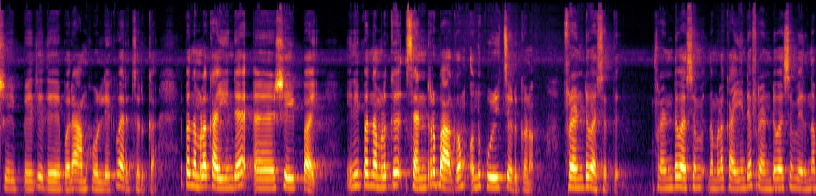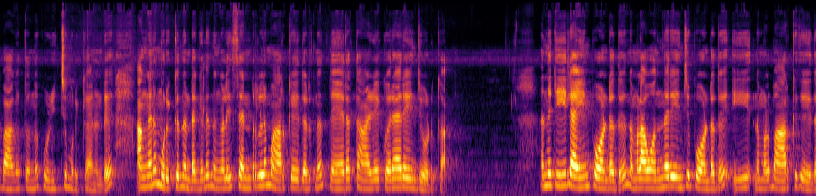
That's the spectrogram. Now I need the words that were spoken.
ഷേപ്പ് ചെയ്ത് ഇതേപോലെ ആം ഹോളിലേക്ക് വരച്ചെടുക്കുക. ഇപ്പം നമ്മളെ കൈയിന്റെ ഷേപ്പായി ഇനിയിപ്പം നമ്മൾക്ക് സെന്റർ ഭാഗം ഒന്ന് കുഴിച്ചെടുക്കണം. ഫ്രണ്ട് വശത്ത്. ഫ്രണ്ട് വശം നമ്മളെ കൈയിന്റെ ഫ്രണ്ട് വശം വരുന്ന ഭാഗത്തൊന്ന് കുഴിച്ച് മുറിക്കാനുണ്ട്. അങ്ങനെ മുറിക്കുന്നുണ്ടെങ്കിൽ നിങ്ങൾ ഈ സെന്ററിൽ മാർക്ക് ചെയ്തെടുത്ത് നേരെ താഴേക്ക് ഒരു അര ഇഞ്ച് കൊടുക്കുക. എന്നിട്ട് ഈ ലൈൻ പോകേണ്ടത് നമ്മൾ ആ ഒന്നര ഇഞ്ച് പോകേണ്ടത് ഈ നമ്മൾ മാർക്ക് ചെയ്ത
